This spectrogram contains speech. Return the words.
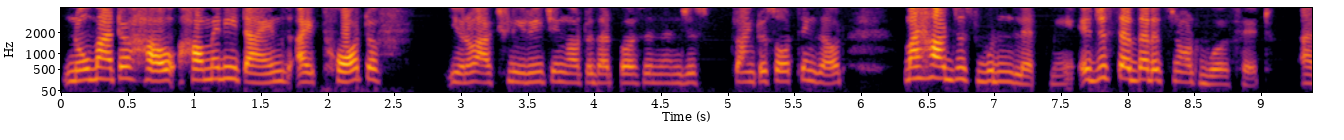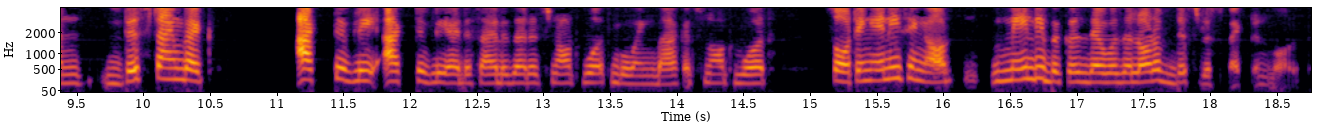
no matter how, how many times I thought of, you know, actually reaching out to that person and just trying to sort things out, my heart just wouldn't let me. It just said that it's not worth it. And this time, like actively, actively, I decided that it's not worth going back. It's not worth sorting anything out, mainly because there was a lot of disrespect involved.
